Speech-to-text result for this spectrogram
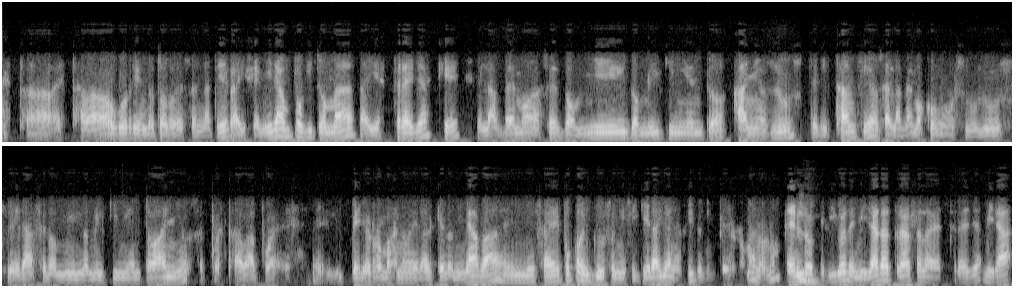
estaba ocurriendo todo eso en la Tierra. Y se mira un poquito más, hay estrellas que las vemos hace 2.000, 2.500 años luz de distancia, o sea, las vemos como su luz era hace 2.000, 2.500 años, después estaba pues el Imperio Romano era el que dominaba en esa época, o incluso ni siquiera haya nacido el Imperio Romano, ¿no? Es lo mm. que digo de mirar atrás a las estrellas, mirar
